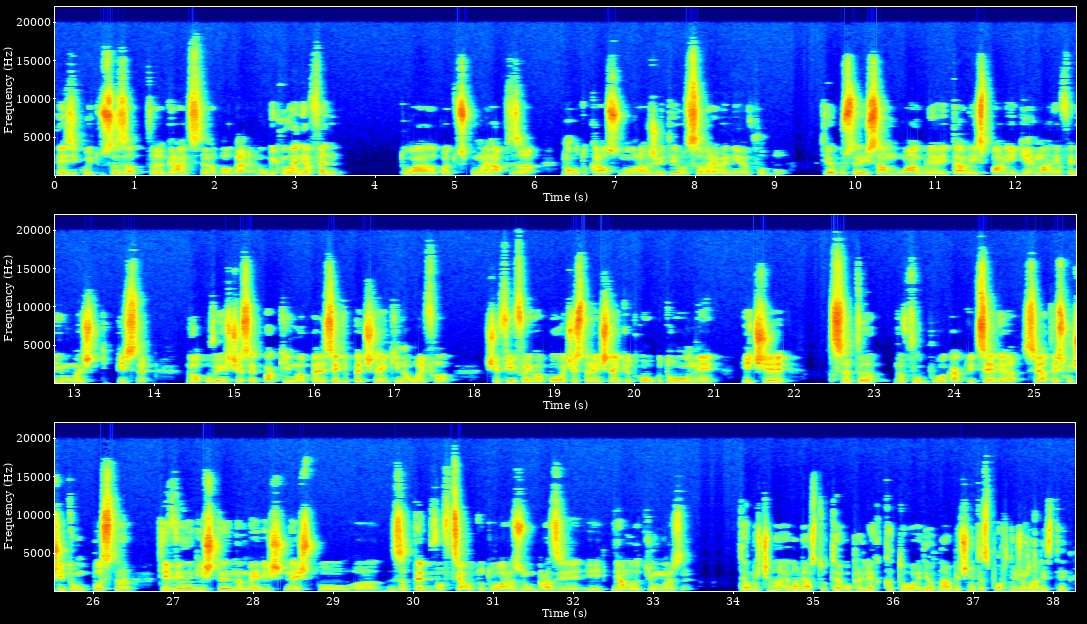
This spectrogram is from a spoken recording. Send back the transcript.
тези, които са зад границите на България. Но обикновения фен, това, което споменах за новото кралство на оранжевите и в съвременния футбол. Ти ако следиш само Англия, Италия, Испания и Германия, в един момент ще ти писне. Но ако видиш, че все пак има 55 членки на UEFA, че FIFA има повече страни членки отколкото ООН и че света на футбола, както и целия свят е изключително пъстър, ти винаги ще намериш нещо а, за теб в цялото това разнообразие и няма да ти омръзне. Те мисля, че на едно място те определих като един от най-обичаните спортни журналисти.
